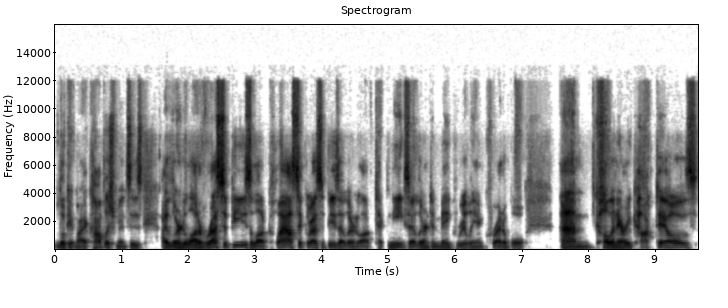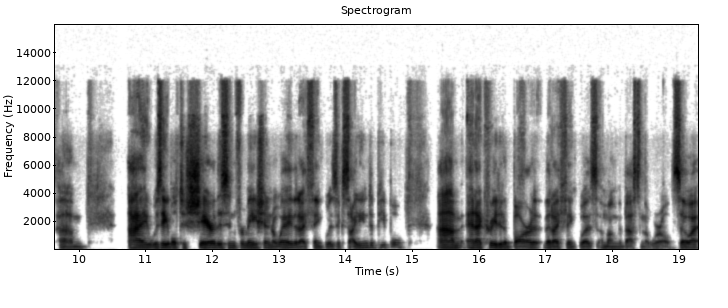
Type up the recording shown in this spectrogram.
look at my accomplishments is I learned a lot of recipes, a lot of classic recipes. I learned a lot of techniques. I learned to make really incredible um, culinary cocktails. Um, I was able to share this information in a way that I think was exciting to people. Um, and I created a bar that I think was among the best in the world. So I,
